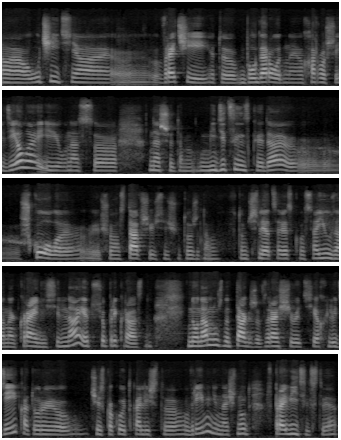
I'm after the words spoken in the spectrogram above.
А, учить а, врачей – это благородное, хорошее дело, и у нас а, наша там, медицинская да, э, школа, еще оставшаяся еще тоже там, в том числе от Советского Союза, она крайне сильна, и это все прекрасно. Но нам нужно также взращивать тех людей, которые через какое-то количество времени начнут в правительстве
